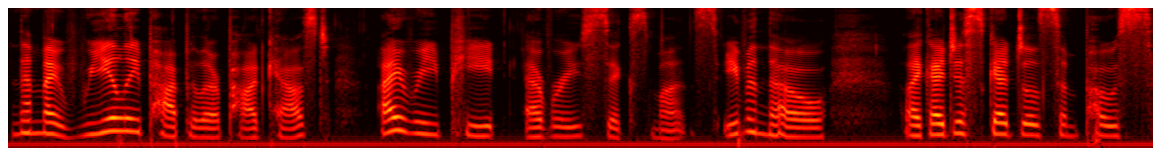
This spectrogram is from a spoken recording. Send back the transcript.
And then my really popular podcast, I repeat every six months, even though, like, I just scheduled some posts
